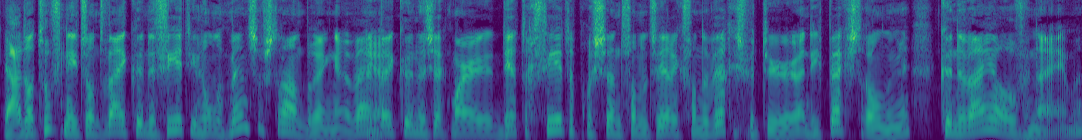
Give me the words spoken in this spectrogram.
Ja, dat hoeft niet, want wij kunnen 1400 mensen op straat brengen. Wij, Ja. wij kunnen zeg maar 30, 40 procent van het werk van de weginspecteur en die pechstrandingen kunnen wij overnemen.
